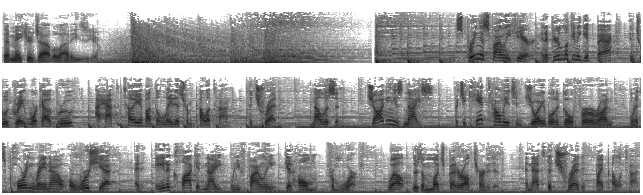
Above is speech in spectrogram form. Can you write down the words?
that make your job a lot easier. Spring is finally here, and if you're looking to get back into a great workout groove, I have to tell you about the latest from Peloton, the Tread. Now listen, jogging is nice, but you can't tell me it's enjoyable to go for a run when it's pouring rain out, or worse yet, at 8 o'clock at night when you finally get home from work. Well, there's a much better alternative, and that's the Tread by Peloton.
